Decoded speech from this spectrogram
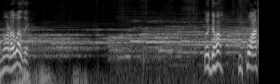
নটাও বাজে। তো দেখো কি কুয়াশ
